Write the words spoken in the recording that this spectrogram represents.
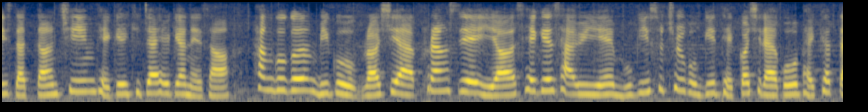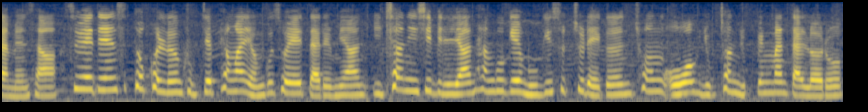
있었던 취임 100일 기자회견에서 한국은 미국, 러시아, 프랑스에 이어 세계 4위의 무기 수출국이 될 것이라고 밝혔다면서 스웨덴 스톡홀름 국제평화연구소에 따르면 2021년 한국의 무기 수출액은 총 5억 6,600만 달러로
